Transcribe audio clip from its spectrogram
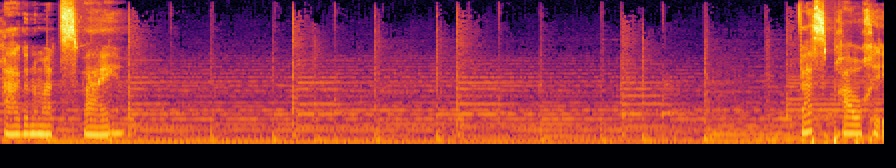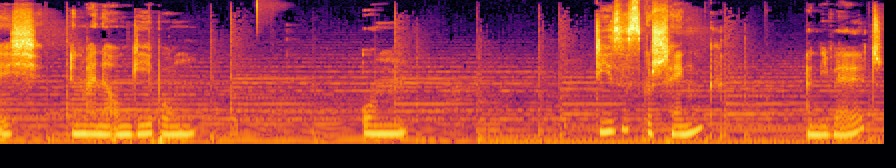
Frage Nummer zwei. Was brauche ich in meiner Umgebung, um dieses Geschenk an die Welt,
